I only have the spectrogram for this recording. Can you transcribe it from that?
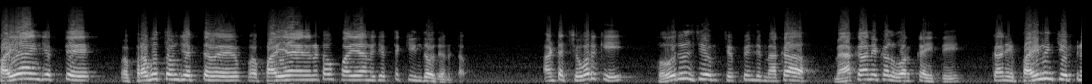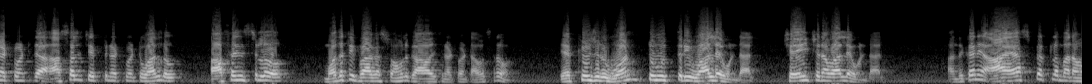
పై ఆయన చెప్తే ప్రభుత్వం చెప్తే పై ఆయన తినటం పై ఆయన చెప్తే కిందో తినటం. అంటే చివరికి పౌరులు చెప్పింది మెకా మెకానికల్ వర్క్ అయితే కానీ పైనుంచి చెప్పినటువంటిది అసలు చెప్పినటువంటి వాళ్ళు అఫెన్స్లో మొదటి భాగస్వాములు కావాల్సినటువంటి అవసరం ఎక్యూజ్డ్ వన్ టూ త్రీ వాళ్ళే ఉండాలి. చేయించిన వాళ్ళే ఉండాలి. అందుకని ఆ ఆస్పెక్ట్లో మనం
